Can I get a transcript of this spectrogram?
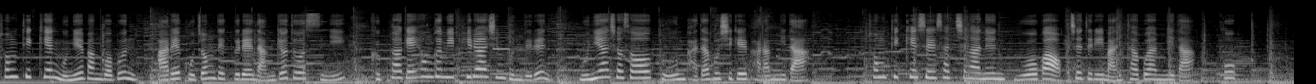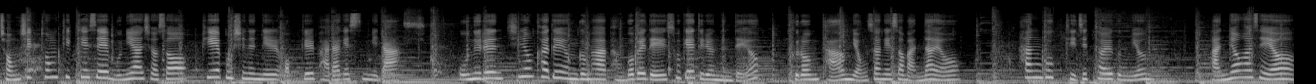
통티켓 문의 방법은 아래 고정 댓글에 남겨두었으니 급하게 현금이 필요하신 분들은 문의하셔서 도움 받아보시길 바랍니다. 통티켓을 사칭하는 무허가 업체들이 많다고 합니다. 꼭 정식 통 티켓에 문의하셔서 피해보시는 일 없길 바라겠습니다. 오늘은 신용카드 연금화 방법에 대해 소개해드렸는데요. 그럼 다음 영상에서 만나요. 한국 디지털 금융 안녕하세요.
